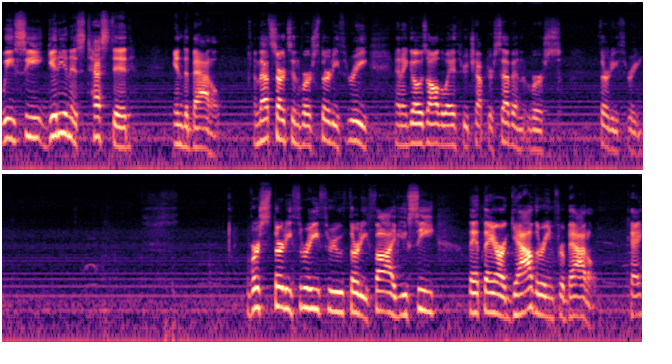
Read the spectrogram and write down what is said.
we see Gideon is tested in the battle. And that starts in verse 33 and it goes all the way through chapter 7, verse 33. Verse 33 through 35, you see that they are gathering for battle. Okay?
